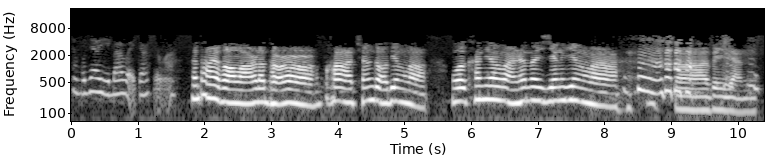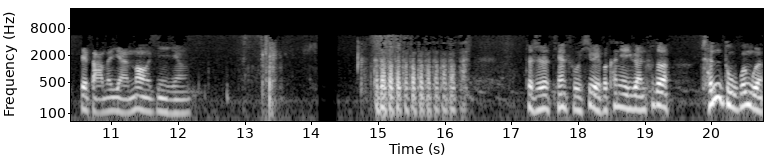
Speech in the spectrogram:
他不叫尾巴尾，叫什么？那太好玩了，头儿，啪，全搞定了。我看见晚上的星星了。啊，被眼被打的眼冒金星。哒哒哒哒哒哒哒哒哒哒哒哒。这时，田鼠细尾巴看见远处的尘土滚滚，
